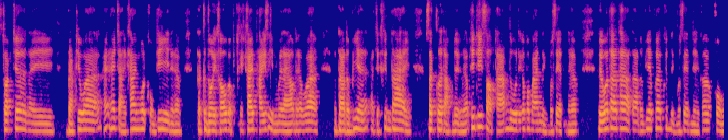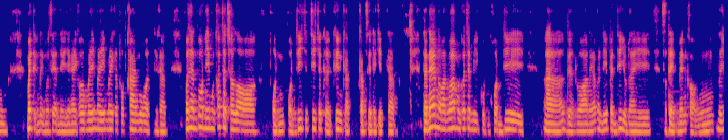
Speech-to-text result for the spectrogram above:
สตรัคเจอร์ใน แบบที่ว่าให้ให้จ่ายค่างวดคงที่นะครับ แต่โดยเขาแบบคล้ายๆ price in ไว้แล้วนะครับว่าอัตราดอกเบี้ยอาจจะขึ้นได้สักระดับหนึ่งนะครับที่ที่สอบถามดูนี่ก็ประมาณ1%นะครับหรือว่าถ้าถ้าอัตราดอกเบี้ยเพิ่มขึ้น1%เนี่ยก็คงไม่ถึง1%เนี่ยยังไงก็ไม่ไม่ไม่กระทบค่างวดนะครับเพราะฉะนั้นพวกนี้มันก็จะชะลอผลผลที่ที่จะเกิดขึ้นกับกับเศรษฐกิจครับ แต่แน่นอนว่ามันก็จะมีกลุ่มคนที่ อ่อเดือดร้อนนะครับ อันนี้เป็นที่อยู่ใน statement ของคณะ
